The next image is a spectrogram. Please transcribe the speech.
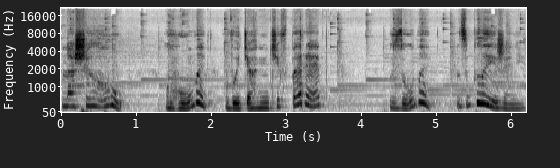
наших губ. Губи витягнуті вперед, зуби зближені.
